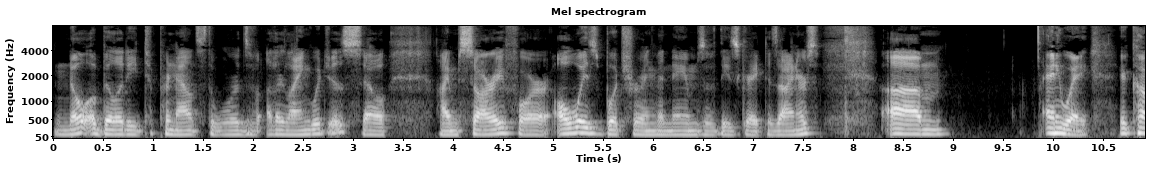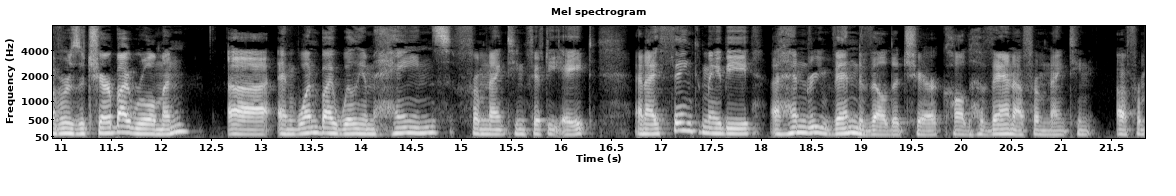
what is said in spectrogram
no ability to pronounce the words of other languages. So I'm sorry for always butchering the names of these great designers. Um, anyway, it covers a chair by Ruhlmann uh, and one by William Haines from 1958 and I think maybe a Henry Van de Velde chair called Havana from 19 uh, from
